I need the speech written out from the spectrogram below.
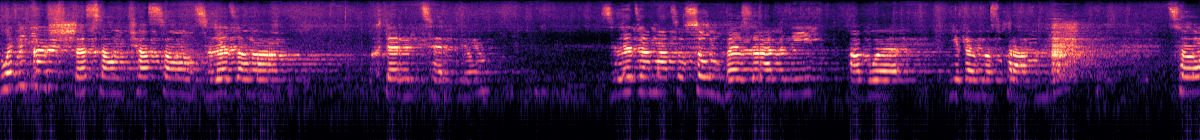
Spływikaś szesą, ciasą, zledza ma, chterni cerpią. Zledza ma, co są bezradni, albo niepełnosprawni, co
